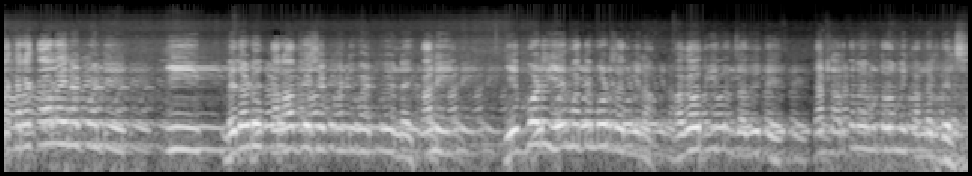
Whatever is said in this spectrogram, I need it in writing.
రకరకాలైనటువంటి ఈ మెదడు ఖరాబ్ చేసేటువంటి వాటివి ఉన్నాయి. కానీ ఎవడు ఏ మతమోడు చదివినా భగవద్గీతను చదివితే దాంట్లో అర్థం ఏముంటుందో మీకు అందరికి తెలుసు.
